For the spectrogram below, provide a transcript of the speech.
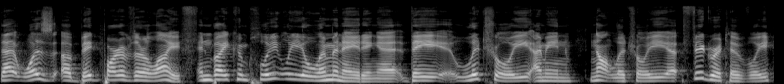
that was a big part of their life. And by completely eliminating it, they literally, I mean, not literally, uh, figuratively,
